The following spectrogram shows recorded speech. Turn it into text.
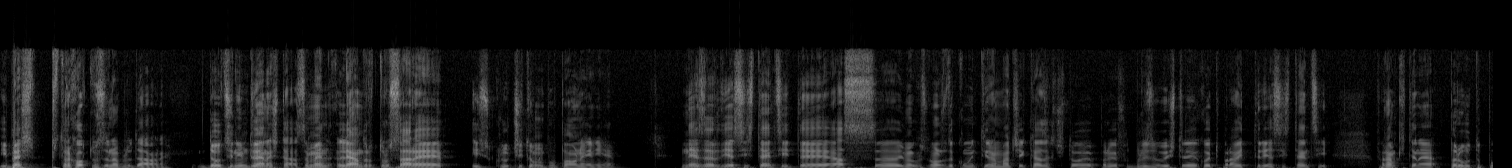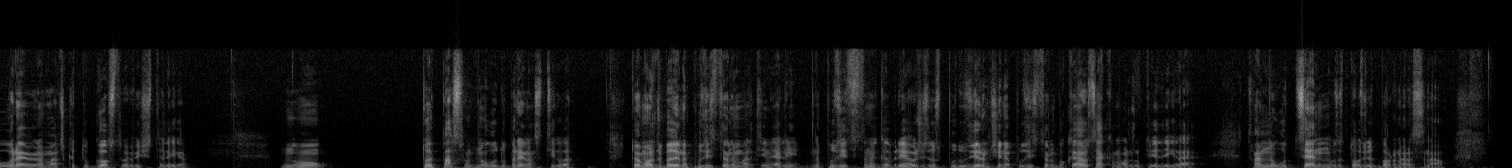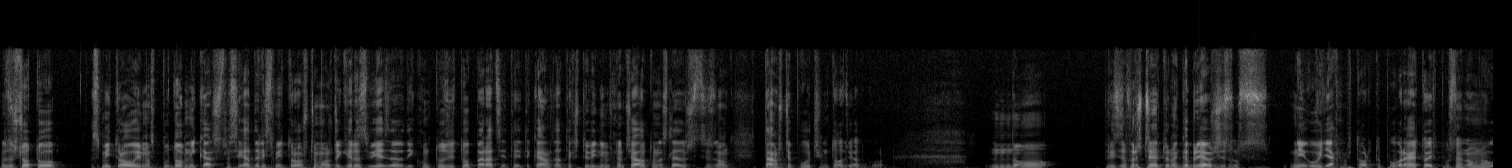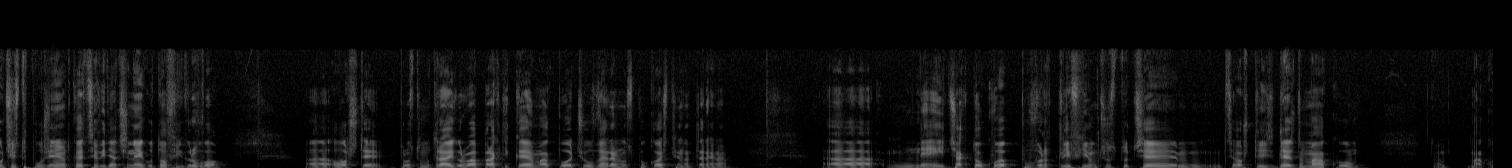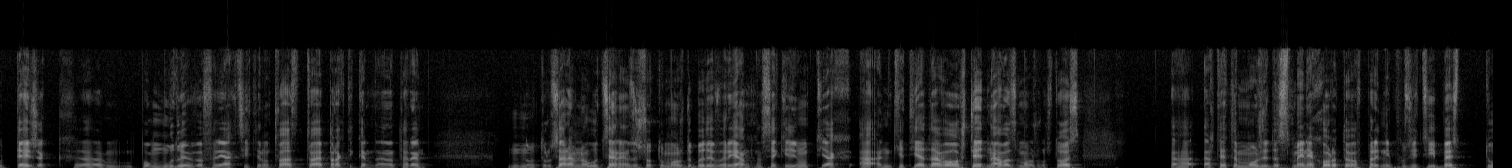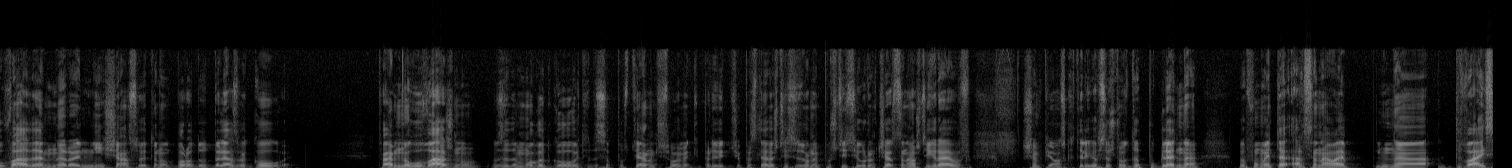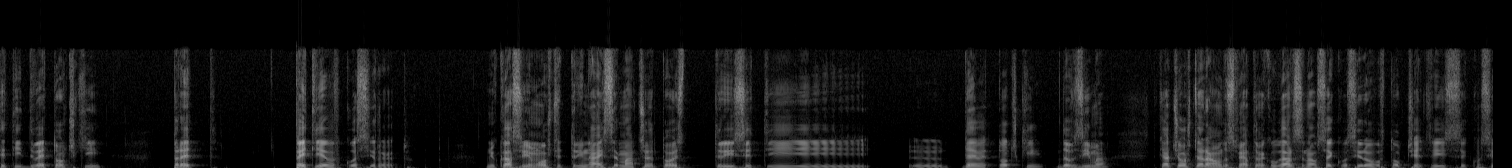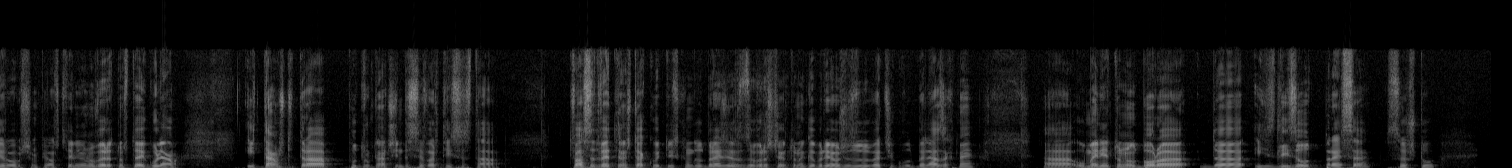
и беше страхотно за наблюдаване. Да оценим две неща. За мен Леандро Тросар е изключително попълнение. Не заради асистенциите, аз а, имах възможност да коментирам матча и казах, че той е първият футболист в Висшата лига, който прави три асистенции в рамките на първото по време на матч като гост в Висшата лига. Но той пасва много добре на стила. Той може да бъде на позицията на Мартинели, на позицията на Габриел Жезус. Подозирам, че и на позицията на Букайо Сака може да отиде да играе. Това е много ценно за този отбор на Арсенал. Защото Смит Роу има подобни качества. Сега дали Смит Роу ще може да ги развие заради контузията, операцията и така нататък, ще видим в началото на следващия сезон. Там ще получим този отговор. Но при завръщането на Габриел Жезус, ние го видяхме второто по време, той изпусна едно много чисто положение, от което се видя, че не е готов игрово а, още. Просто му трябва игрова практика, е малко повече уверено спокойствие на терена. А, не е и чак толкова повъртлив. Имам чувство, че все още изглежда малко малко тежък, по-муден в реакциите, но това, това е практиката на терен. Но Тросар е много ценен, защото може да бъде вариант на всеки един от тях, а Анкетия дава още една възможност. Тоест, Артета може да сменя хората в предни позиции без това да нарани шансовете на отбора да отбелязва голове. Това е много важно, за да могат головете да са постоянно число, имайки предвид, че през следващия сезон е почти сигурно, че Арсенал ще играе в Шампионската лига. Всъщност да погледна, в момента Арсенал е на 22 точки пред петия в класирането. Нюкасъл има още 13 мача, т.е. 39 точки да взима. Така че още рано да смятаме кога Арсенал се е класирал в топ 4 и се е класирал в Шампионската лига, но вероятността е голяма. И там ще трябва по друг начин да се върти състава. Това са двете неща, които искам да отбележа. За връщането на Габриел Жезус вече го отбелязахме. А, умението на отбора да излиза от преса също.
